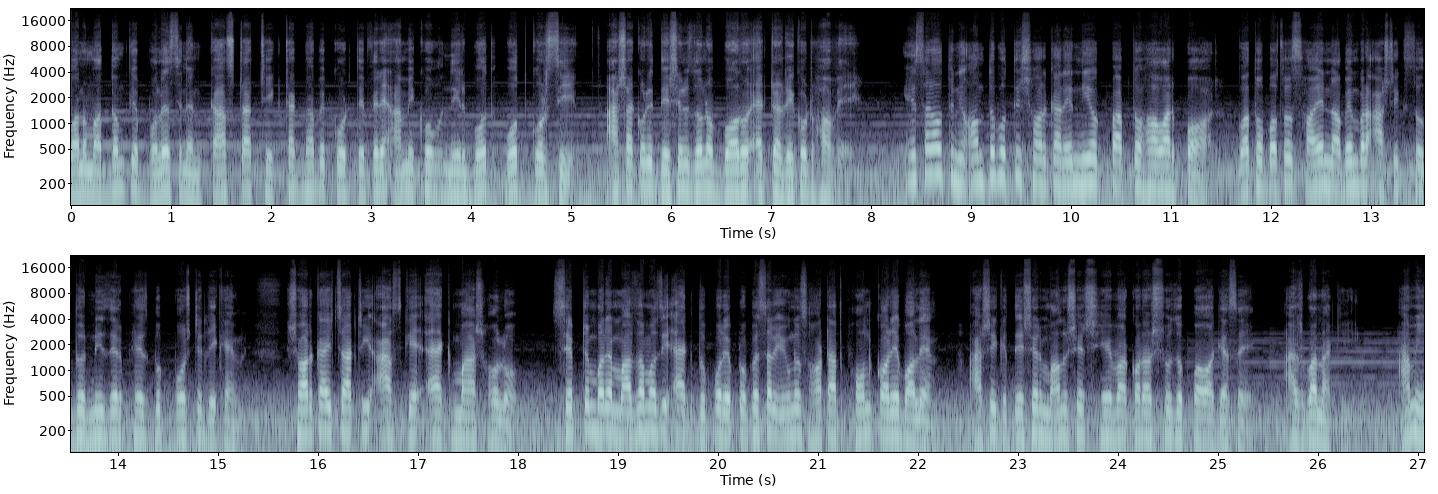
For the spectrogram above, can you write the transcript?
গণমাধ্যমকে বলেছিলেন, কাজটা ঠিকঠাকভাবে করতে পেরে আমি খুব নির্বোধ বোধ করছি। আশা করি দেশের জন্য বড় একটা রেকর্ড হবে। এছাড়াও তিনি অন্তর্বর্তী সরকারে নিয়োগপ্রাপ্ত হওয়ার পর গত বছর ছয় নভেম্বর আশিক চৌধুরী নিজের ফেসবুক পোস্টে লেখেন, সরকারি চাকরি আজকে এক মাস হলো। সেপ্টেম্বরের মাঝামাঝি এক দুপুরে প্রফেসর ইউনুস হঠাৎ ফোন করে বলেন, আশিক, দেশের মানুষের সেবা করার সুযোগ পাওয়া গেছে, আসবা নাকি? আমি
